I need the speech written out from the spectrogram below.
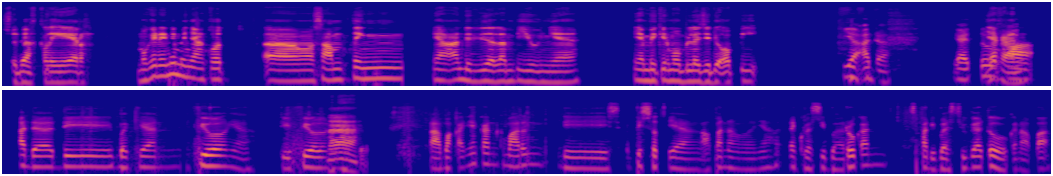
sudah clear. Mungkin ini menyangkut eh, something yang ada di dalam PU-nya yang bikin mobilnya jadi OP. Iya ada. Yaitu Iya kan? uh, ada di bagian fuelnya, di fuelnya. Nah. itu. Nah makanya kan kemarin di episode yang apa namanya regulasi baru kan sempat dibahas juga tuh kenapa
